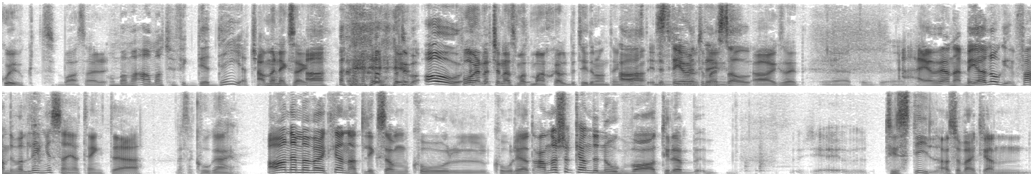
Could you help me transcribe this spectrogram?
sjukt, bara så här. Hon bara, Amat, hur fick det dig att Ja känna? men exakt. du bara, oh! Får en att känna som att man själv betyder någonting. Ja, in the stare into my soul. Ja exakt. Yeah, I think that, yeah. Nej, jag vet inte, men jag nog... Fan, det var länge sedan jag tänkte... That's a cool guy. Ja, nej men verkligen att liksom cool, coolhet. Annars så kan det nog vara till en... Till stil, alltså verkligen...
